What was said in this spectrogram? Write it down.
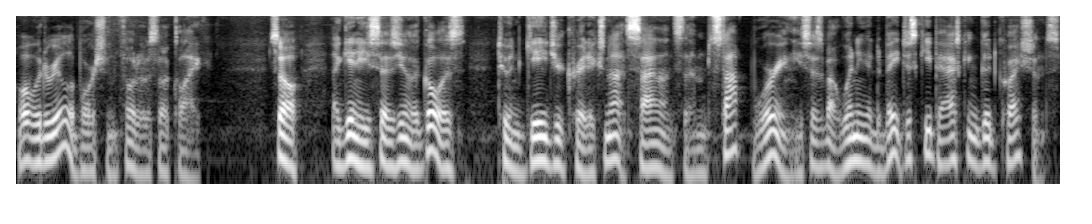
What would real abortion photos look like? So, again, he says, you know, the goal is to engage your critics, not silence them. Stop worrying, he says, about winning a debate. Just keep asking good questions.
